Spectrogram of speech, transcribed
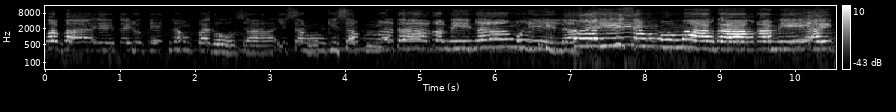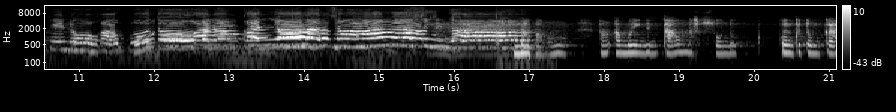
babae kay lupit ng parusa Isang kisap mata kami ng ulila Isang umaga kami ay pinuka Putukan ng kanyon at sa mga singgaw Mabango ang amoy ng taong nasusunog. Kung gutom ka,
